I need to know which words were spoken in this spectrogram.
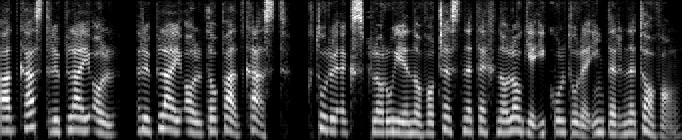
Podcast Reply All. Reply All to podcast, który eksploruje nowoczesne technologie i kulturę internetową.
